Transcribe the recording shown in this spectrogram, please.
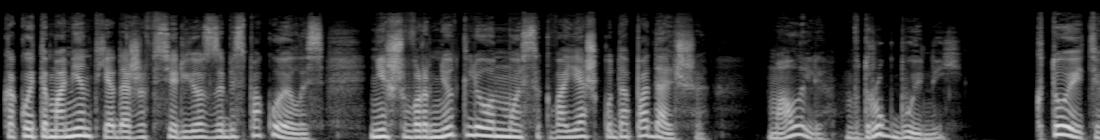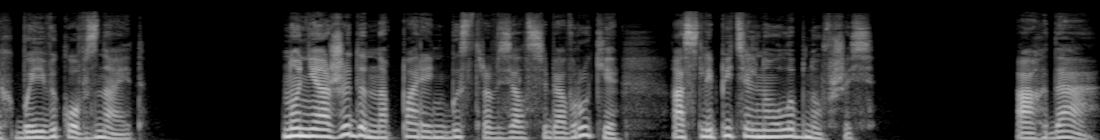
В какой-то момент я даже всерьез забеспокоилась, не швырнет ли он мой саквояж куда подальше. Мало ли, вдруг буйный. Кто этих боевиков знает? Но неожиданно парень быстро взял себя в руки, ослепительно улыбнувшись. «Ах да,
